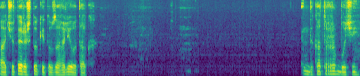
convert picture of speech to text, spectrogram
А 4 штуки то взагалі отак. Індикатор робочий.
